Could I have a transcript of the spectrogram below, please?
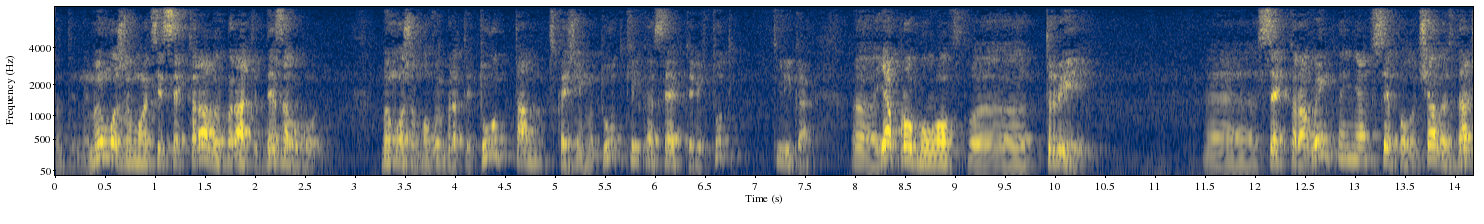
години. Ми можемо ці сектора вибирати де завгодно. Ми можемо вибрати тут, там, скажімо, тут кілька секторів, тут кілька. Е, Я пробував е, три сектора вимкнення, все вийшло. Далі,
